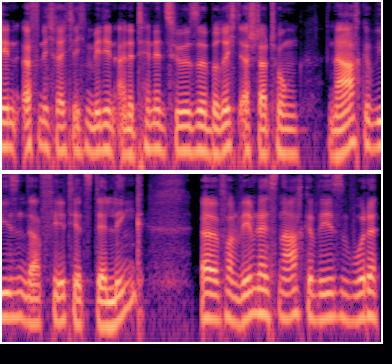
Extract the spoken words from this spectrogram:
den öffentlich-rechtlichen Medien eine tendenziöse Berichterstattung nachgewiesen. Da fehlt jetzt der Link. Äh, von wem das nachgewiesen wurde.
